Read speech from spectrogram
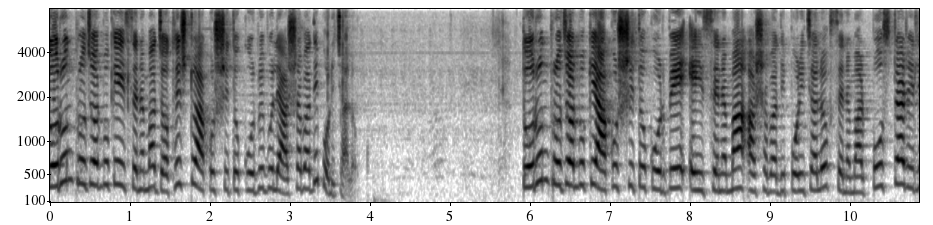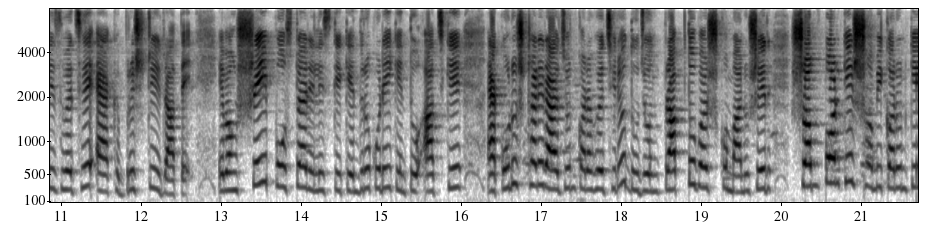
তরুণ প্রজন্মকে এই সিনেমা যথেষ্ট আকর্ষিত করবে বলে আশাবাদী পরিচালক। তরুণ প্রজন্মকে আকর্ষিত করবে এই সিনেমা। আশাবাদী পরিচালক সিনেমার পোস্টার রিলিজ হয়েছে এক বৃষ্টির রাতে এবং সেই পোস্টার রিলিজকে কেন্দ্র করেই কিন্তু আজকে এক অনুষ্ঠানের আয়োজন করা হয়েছিল। দুজন প্রাপ্তবয়স্ক মানুষের সম্পর্কের সমীকরণকে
